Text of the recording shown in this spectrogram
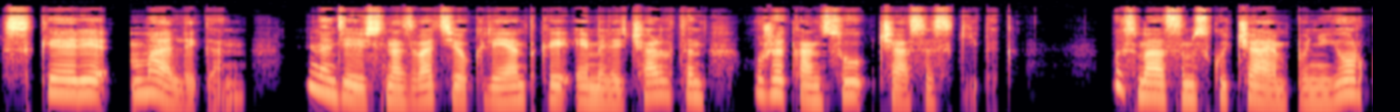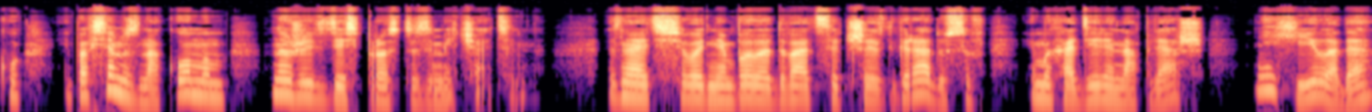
с Кэрри Маллиган. Надеюсь назвать ее клиенткой Эмили Чарлтон уже к концу часа скидок. Мы с Майлсом скучаем по Нью-Йорку и по всем знакомым, но жить здесь просто замечательно. Знаете, сегодня было 26 градусов, и мы ходили на пляж. Нехило, да?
